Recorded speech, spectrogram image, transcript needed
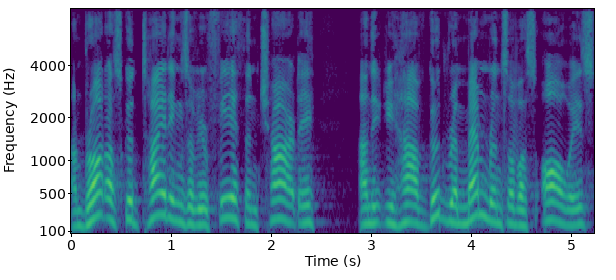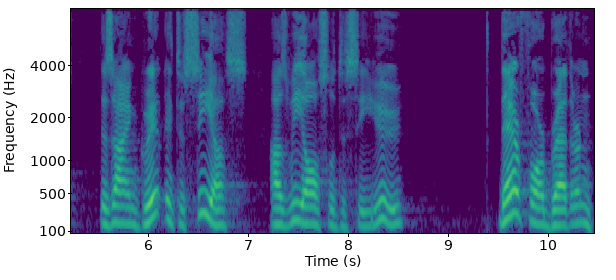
and brought us good tidings of your faith and charity, and that you have good remembrance of us always, desiring greatly to see us, as we also to see you. Therefore, brethren,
